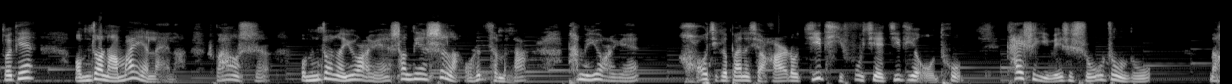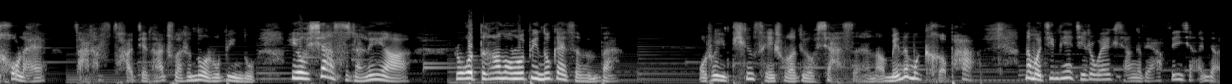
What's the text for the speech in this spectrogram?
昨天我们壮壮妈也来了，说王老师，我们壮壮幼儿园上电视了。我说怎么了？他们幼儿园好几个班的小孩都集体腹泻、集体呕吐，开始以为是食物中毒，那后来咋查查检查出来是诺如病毒，哎呦吓死人了呀！如果得上诺如病毒该怎么办？我说你听谁说的这个吓死人了，没那么可怕。那么今天其实我也想给大家分享一点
